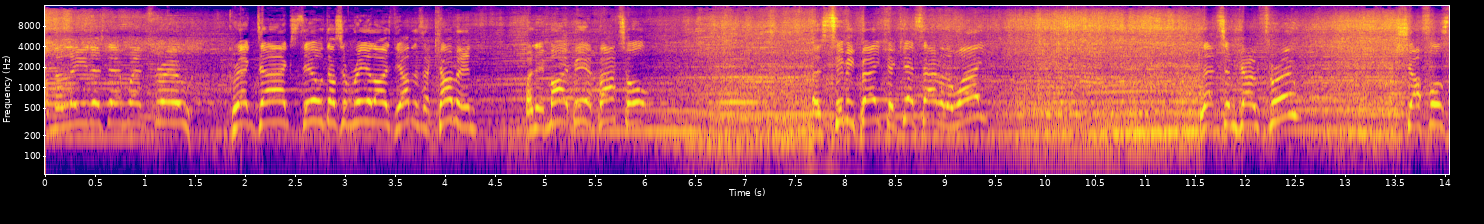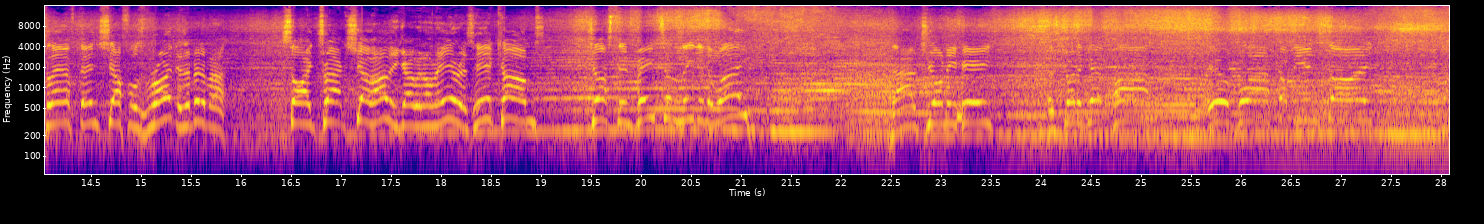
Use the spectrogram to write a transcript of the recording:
And the leaders then went through. Greg Dagg still doesn't realise the others are coming, but it might be a battle. As Timmy Baker gets out of the way, lets them go through. Shuffles left, then shuffles right. There's a bit of a sidetrack show alley going on here as here comes Justin Beaton leading the way. Has got to get past. He'll blast up the inside.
